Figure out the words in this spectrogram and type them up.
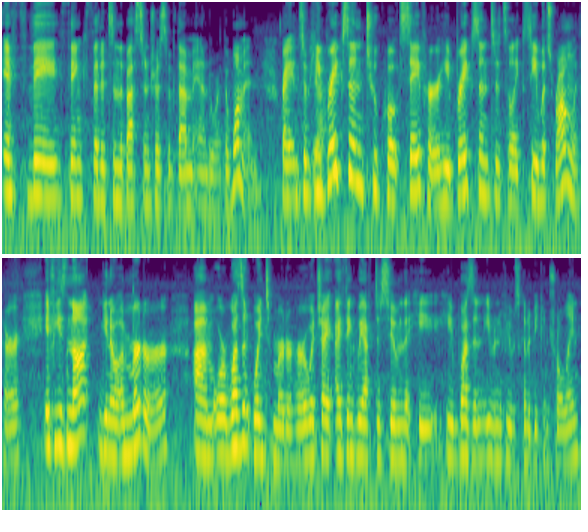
if they think that it's in the best interest of them and or the woman right and so he Yeah. breaks in to quote save her he breaks into to like see what's wrong with her if he's not you know a murderer um, or wasn't going to murder her which I, I think we have to assume that he he wasn't even if he was going to be controlling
